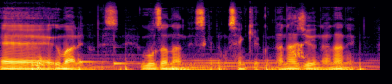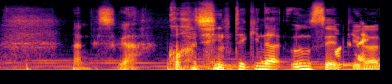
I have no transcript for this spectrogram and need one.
えー生まれのですね魚座なんですけども、1977年なんですが、個人的な運勢っていうのは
